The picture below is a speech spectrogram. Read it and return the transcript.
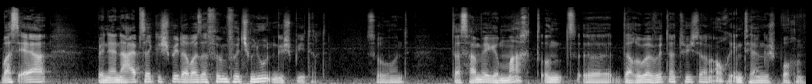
was er, wenn er eine Halbzeit gespielt hat, was er 45 Minuten gespielt hat. So, und das haben wir gemacht und äh, darüber wird natürlich dann auch intern gesprochen.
